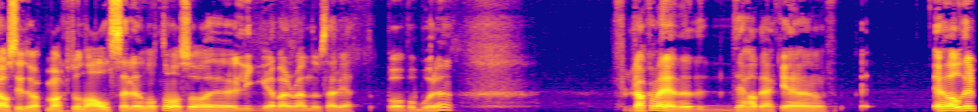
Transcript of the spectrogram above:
La oss si du er på McDonald's, eller noe sånt, og så eh, ligger det bare en random serviett på, på bordet. Da kan jeg være enig. Det hadde jeg ikke Jeg hadde aldri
